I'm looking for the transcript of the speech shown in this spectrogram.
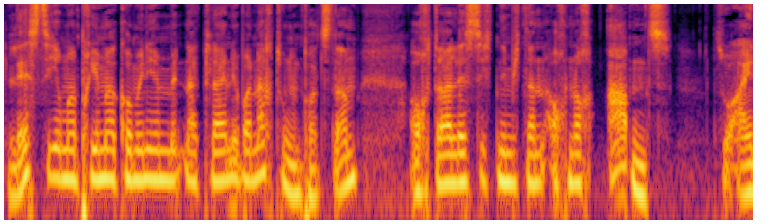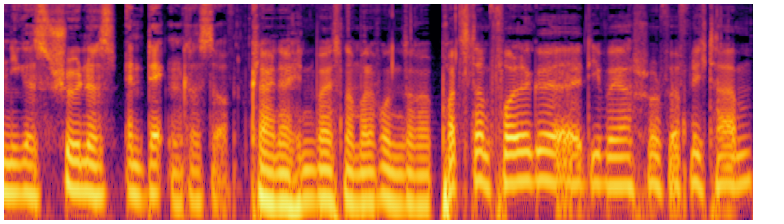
Lässt sich immer prima kombinieren mit einer kleinen Übernachtung in Potsdam. Auch da lässt sich nämlich dann auch noch abends so einiges Schönes entdecken, Christoph. Kleiner Hinweis nochmal auf unsere Potsdam-Folge, äh, die wir ja schon veröffentlicht haben.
